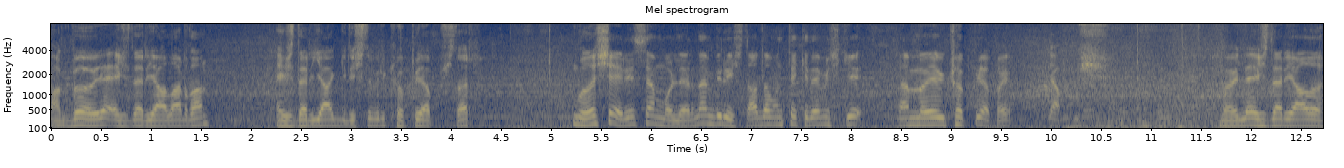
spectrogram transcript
Bak böyle ejderhalardan ejderha girişli bir köprü yapmışlar. Bu da şehrin sembollerinden biri işte. Adamın teki demiş ki ben böyle bir köprü yapayım. Yapmış. Böyle ejderhalı.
